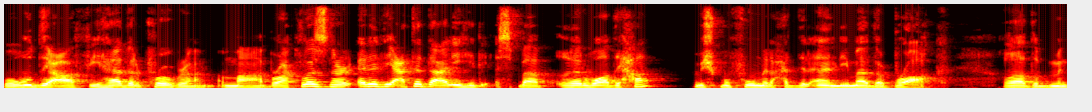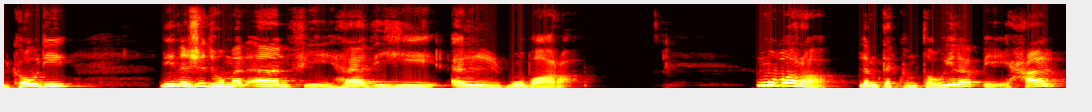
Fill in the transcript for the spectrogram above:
ووضع في هذا ال program مع براك ليزنر الذي اعتدى عليه لأسباب غير واضحة مش مفهومة لحد الآن لماذا براك غاضب من كودي. لنجدهما الآن في هذه المباراة. المباراة لم تكن طويلة بأي حال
